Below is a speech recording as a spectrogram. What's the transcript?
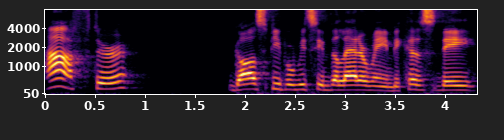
after God's people receive the latter rain because they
